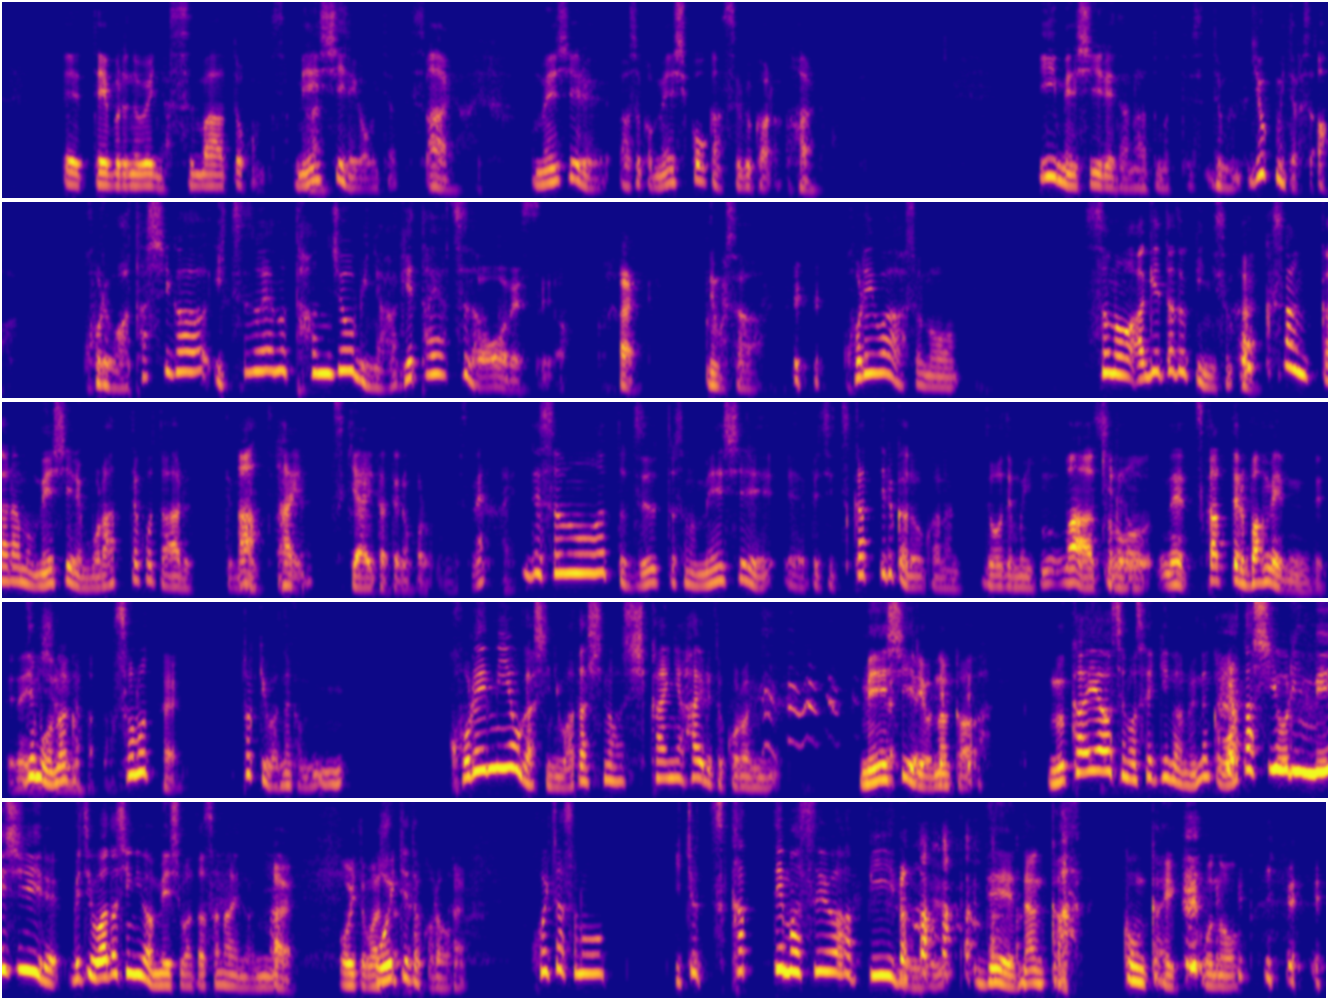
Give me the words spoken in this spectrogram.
でテーブルの上にはスマートフォンとさ名刺入れが置いてあってさ、はい。名刺入れあそっか名刺交換するからかはいと思って、い、い名刺入れだなと思ってでもよく見たらさあこれ私がいつぞやの誕生日にあげたやつだそうですよ。はい。でもさこれはそのそのあげた時にそのはい奥さんからも名刺入れもらったことあるって前言っあて、たはい。付き合いたての頃にですね。はい。でその後ずっとその名刺入れえー別に使ってるかどうかなんてどうでもいいまあ、そのね、使ってる場面でね、でもなんか一緒にいなったそのはい時はなんか、んこれ見よがしに私の視界に入るところに名刺入れをなんか向かい合わせの席なのになんか私より名刺入れ 別に私には名刺渡さないのに、はい。置いてました、置いてたからはいこいつはその一応使ってますよアピールで なんか今回この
